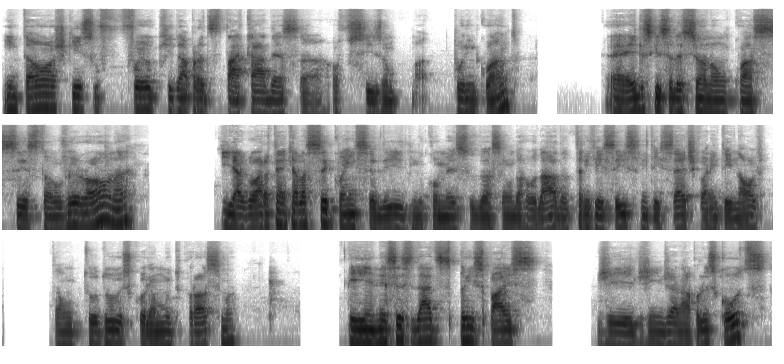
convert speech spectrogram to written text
Então, acho que isso foi o que dá para destacar dessa off-season por enquanto. É, eles que selecionam com a sexta overall, né? E agora tem aquela sequência ali no começo da segunda rodada, 36, 37, 49. Então, tudo escolha muito próxima. E necessidades principais de, de Indianapolis Colts.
